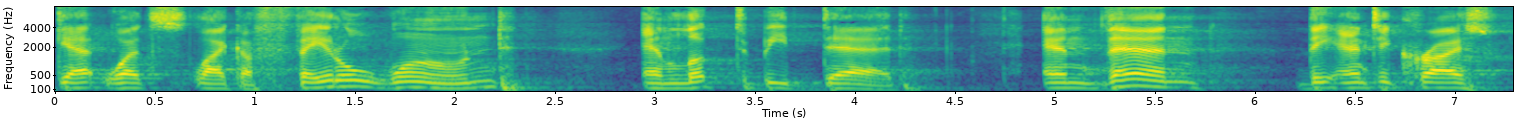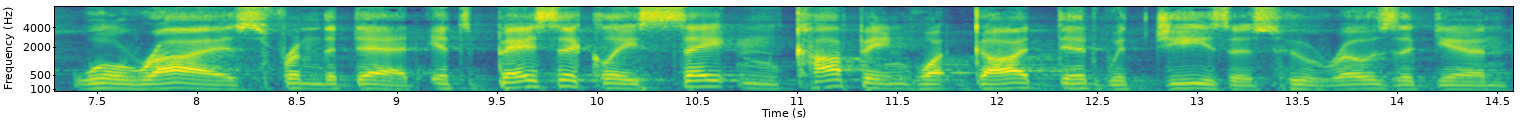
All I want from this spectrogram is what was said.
get what's like a fatal wound and look to be dead. And then the Antichrist will rise from the dead. It's basically Satan copying what God did with Jesus, who rose again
